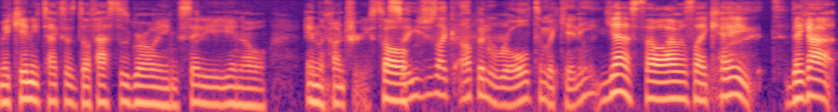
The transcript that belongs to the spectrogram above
McKinney, Texas, the fastest growing city, you know, in the country. So, So you just like up and roll to McKinney? yes, so I was like, hey, What? they got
